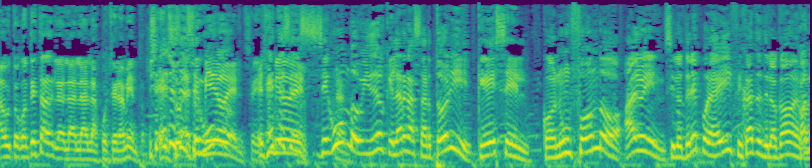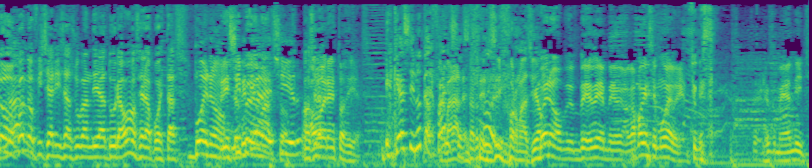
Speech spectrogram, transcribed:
autocontesta la- la- la- los cuestionamientos. Este Es un- es un video de él. Sí. Es este es el él. segundo video que larga Sartori, que es él, con un fondo. Alvin, si lo tenés por ahí, fíjate, te lo acabo de ¿Cuándo, mandar. ¿Cuándo oficializa su candidatura? Vamos a hacer apuestas. Bueno, Principio de marzo. decir Vamos a ver en estos días. es que hace notas falsas Sartori. información. Bueno, capaz que se mueve. Yo qué sé. Es lo que me habían dicho.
